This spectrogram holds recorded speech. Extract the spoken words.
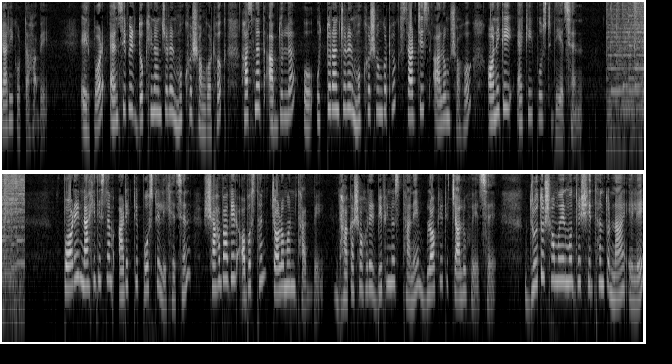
জারি করতে হবে। এরপর এনসিপির দক্ষিণাঞ্চলের মুখ্য সংগঠক হাসনাত আবদুল্লাহ ও উত্তরাঞ্চলের মুখ্য সংগঠক সার্জিস আলম সহ অনেকেই একই পোস্ট দিয়েছেন। পরে নাহিদ ইসলাম আরেকটি পোস্টে লিখেছেন, শাহবাগের অবস্থান চলমান থাকবে। ঢাকা শহরের বিভিন্ন স্থানে ব্লকেট চালু হয়েছে। দ্রুত সময়ের মধ্যে সিদ্ধান্ত না এলে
